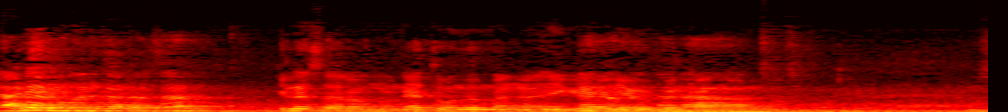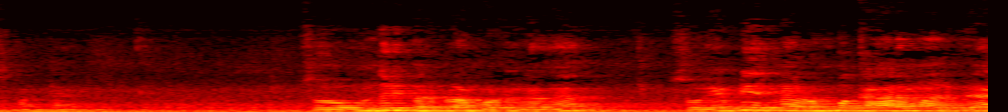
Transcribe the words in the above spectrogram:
டேடி அவங்க இருக்காரா சார் இல்லை சார் அவங்க நேற்று வந்திருந்தாங்க. இன்னைக்கு லீவ் பண்ணிட்டேன். ஸோ முந்திரி பருப்புலாம் போட்டிருக்காங்க. ஸோ எப்படி இருக்குன்னா ரொம்ப காரமாக இருக்கு.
